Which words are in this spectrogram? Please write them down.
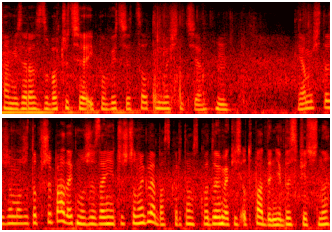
Sami zaraz zobaczycie i powiecie, co o tym myślicie. Hm. Ja myślę, że może to przypadek, może zanieczyszczona gleba, skoro tam składują jakieś odpady niebezpieczne.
